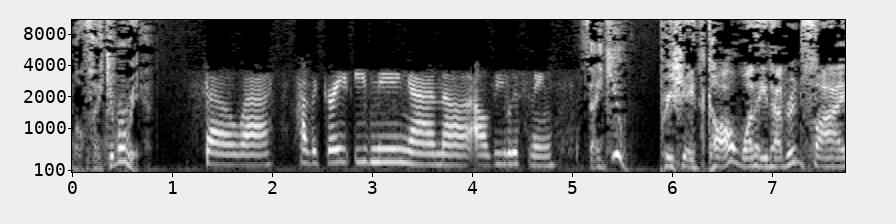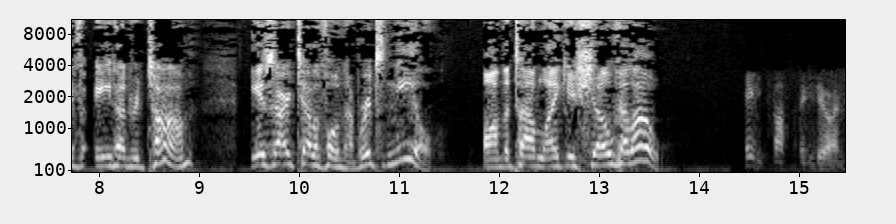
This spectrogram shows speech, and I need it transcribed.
Well, thank you, Maria. so uh, have a great evening, and uh, I'll be listening. Thank you. Appreciate the call. 1-800-5800-TOM is our telephone number. It's Neil on the Tom Leykis show. Hello. Hey, Tom, how you doing?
